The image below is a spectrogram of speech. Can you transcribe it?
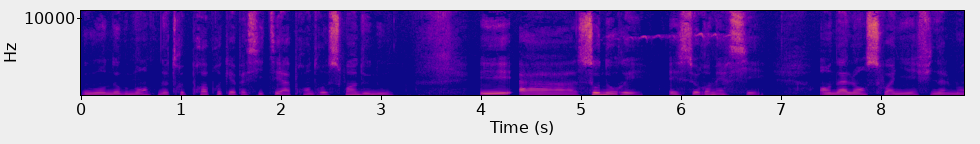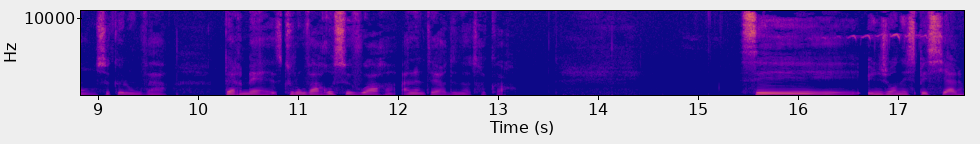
où on augmente notre propre capacité à prendre soin de nous et à s'honorer et se remercier en allant soigner finalement ce que l'on va permettre, ce que l'on va recevoir à l'intérieur de notre corps. C'est une journée spéciale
